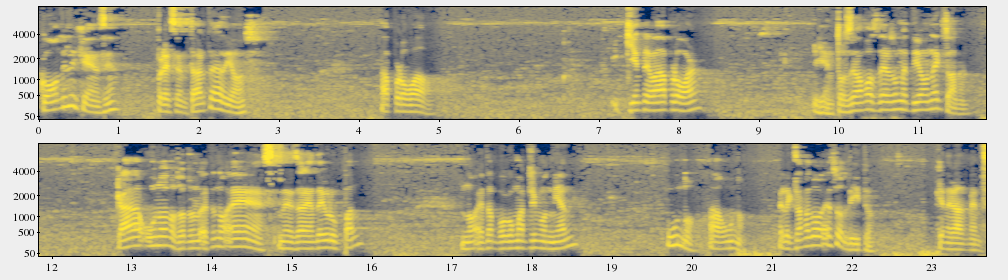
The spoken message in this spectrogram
con diligencia presentarte a Dios aprobado ¿Y quién te va a aprobar? Y entonces vamos a ser sometidos a un examen. Cada uno de nosotros, esto no es necesariamente grupal, no es tampoco matrimonial, uno a uno. El examen es solito, generalmente.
